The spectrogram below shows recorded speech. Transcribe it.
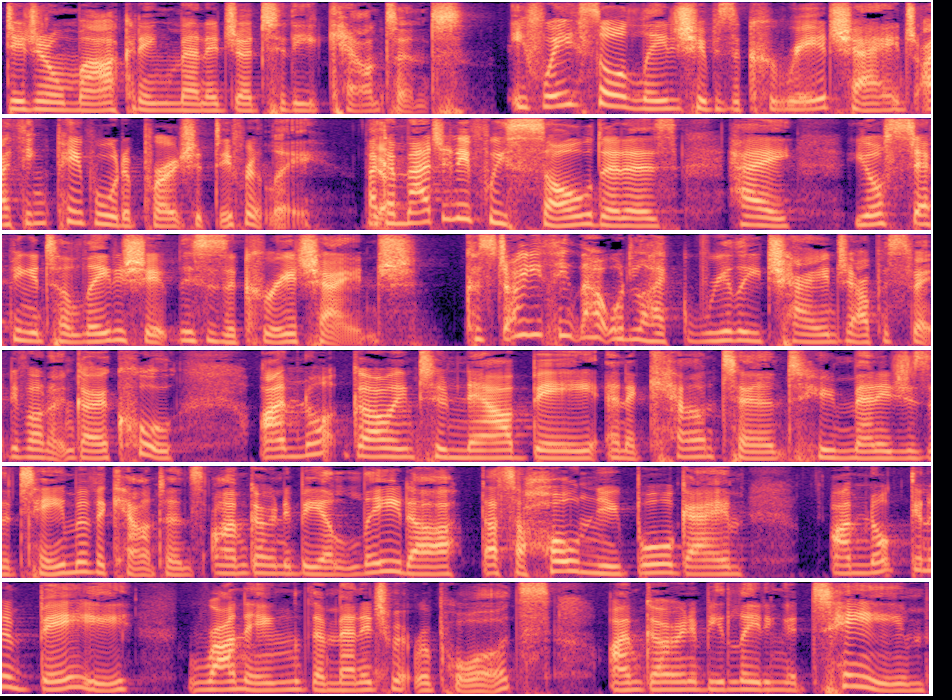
digital marketing manager to the accountant. If we saw leadership as a career change, I think people would approach it differently. Like Yeah. imagine if we sold it as, hey, you're stepping into leadership, this is a career change. Because don't you think that would like really change our perspective on it and go, cool, I'm not going to now be an accountant who manages a team of accountants. I'm going to be a leader. That's a whole new ball game. I'm not going to be running the management reports. I'm going to be leading a team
